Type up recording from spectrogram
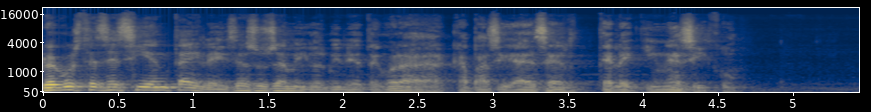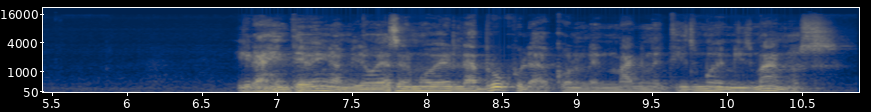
Luego usted se sienta y le dice a sus amigos, mire, tengo la capacidad de ser telequinésico. Y la gente, venga, mire, voy a hacer mover la brújula con el magnetismo de mis manos.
